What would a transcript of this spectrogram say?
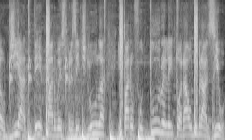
é o dia D para o ex-presidente Lula e para o futuro eleitoral do Brasil.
